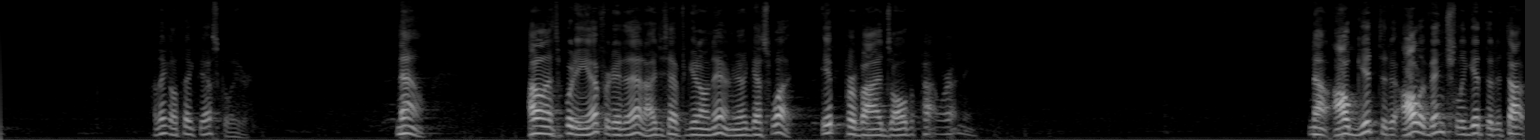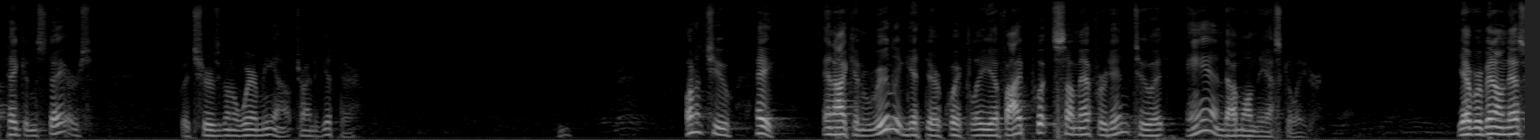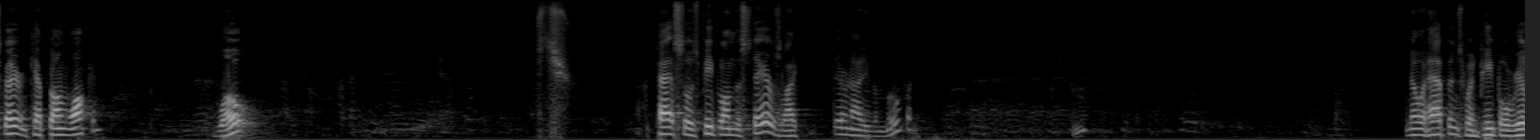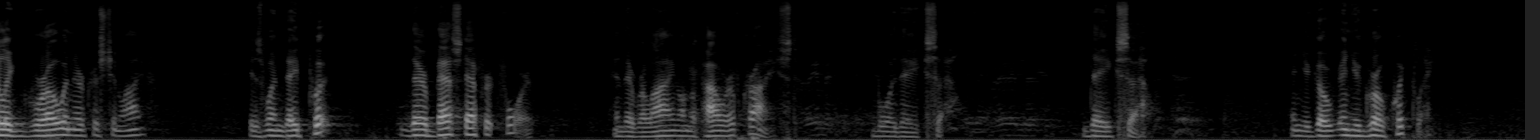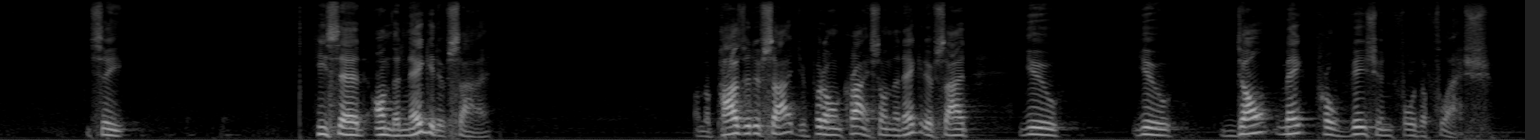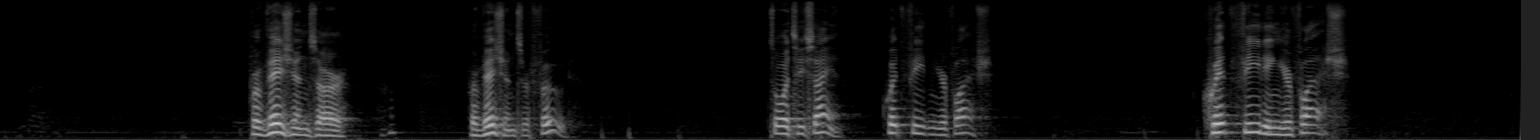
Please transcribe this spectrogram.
I think I'll take the escalator. Now, I don't have to put any effort into that. I just have to get on there, and guess what? it provides all the power I need. Now, I'll get to the, I'll eventually get to the top taking the stairs, but sure is going to wear me out trying to get there. Why don't you, hey, and I can really get there quickly if I put some effort into it and I'm on the escalator. You ever been on the escalator and kept on walking? Whoa. I pass those people on the stairs like they're not even moving. You know what happens when people really grow in their Christian life? Is when they put their best effort for it and they're relying on the power of Christ. Boy, they excel. They excel. And you go and you grow quickly. You see, he said on the negative side, on the positive side, you put on Christ. On the negative side, you, you don't make provision for the flesh. Provisions are provisions are food. So what's he saying? Quit feeding your flesh. Quit feeding your flesh.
